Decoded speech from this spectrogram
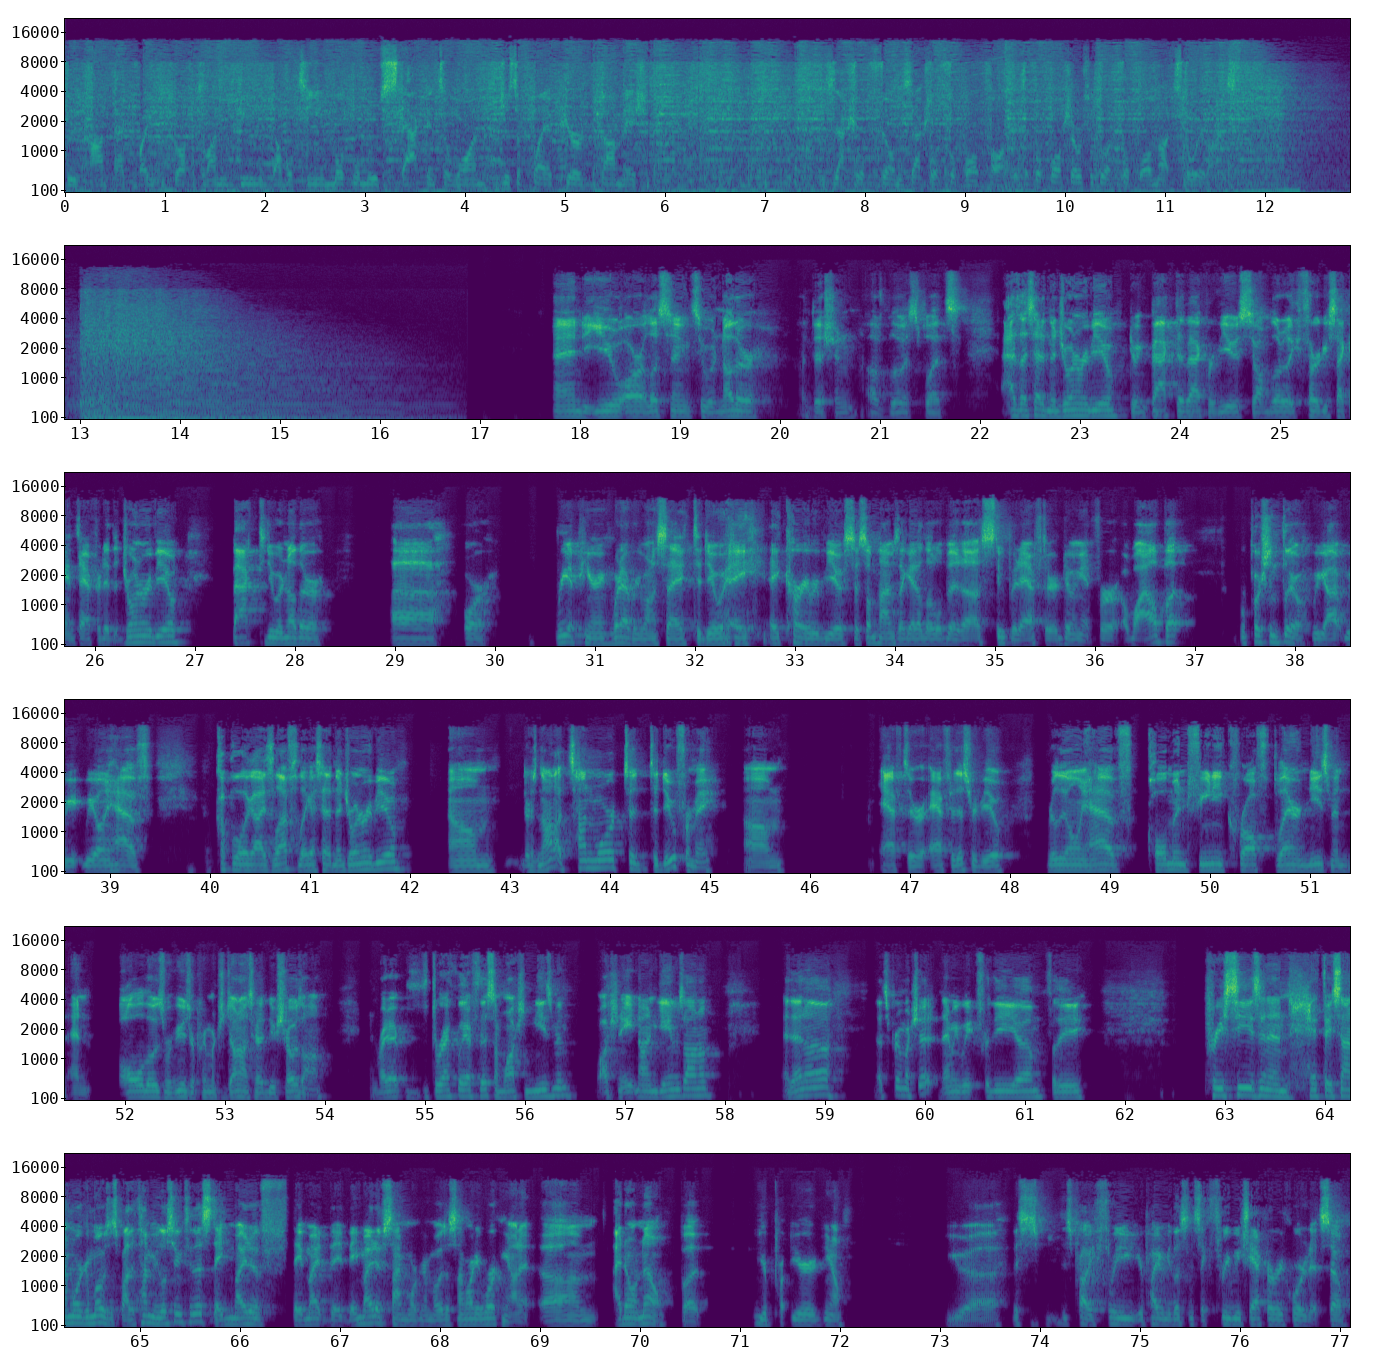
through contact, fighting through offensive line, being a double team, multiple moves stacked into one, just a play of pure domination. This is actual film. This is actual football talk. It's a football show. We're supposed to talk football, not storylines. And you are listening to another edition of Bluest Splits. As I said in the Jordan review, doing back to back reviews. So I'm literally 30 seconds after I did the Jordan review, back to do another, uh, or reappearing, whatever you want to say, to do a, a Curry review. So sometimes I get a little bit uh, stupid after doing it for a while, but we're pushing through. We got, we, we only have a couple of guys left. Like I said in the Jordan review, um, there's not a ton more to, to do for me. Um, after after this review. Really only have Coleman, Feeney, Kroft, Blair, and Niesman, and all those reviews are pretty much done. I was going to do shows on them. And right directly after this, I'm watching Niesman, watching eight nine games on him, and then uh that's pretty much it. Then we wait for the um for the preseason and if they sign Morgan Moses. By the time you're listening to this, they might have they might they, they might have signed Morgan Moses. I'm already working on it. Um, I don't know, but you're you're you know you uh this is this is probably three you're probably gonna be listening to like three weeks after I recorded it. So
